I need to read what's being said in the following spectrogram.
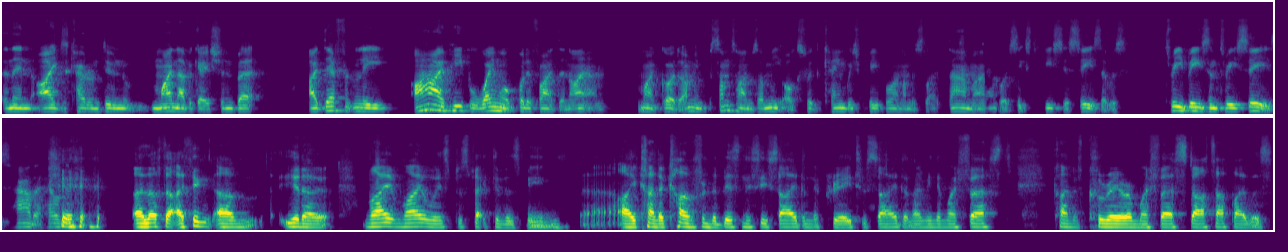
and then I just carried on doing my navigation. But I definitely I hire people way more qualified than I am. My God, I mean, sometimes I meet Oxford, Cambridge people, and I'm just like, damn, man, I've got six GCSEs. That was three Bs and three Cs. How the hell? I love that. I think um, you know my my always perspective has been uh, I kind of come from the businessy side and the creative side, and I mean in my first kind of career and my first startup, I was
